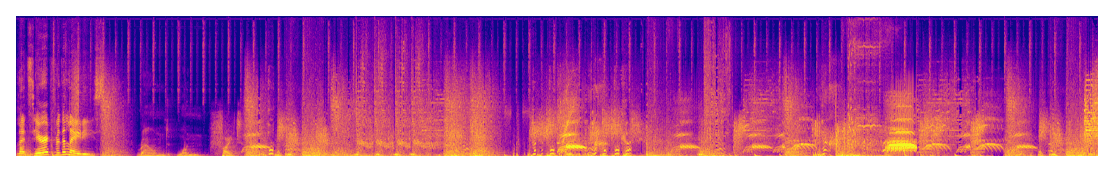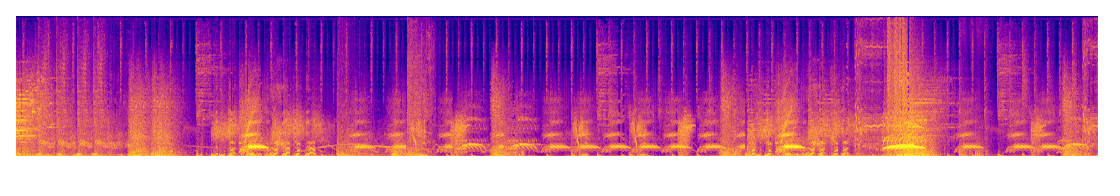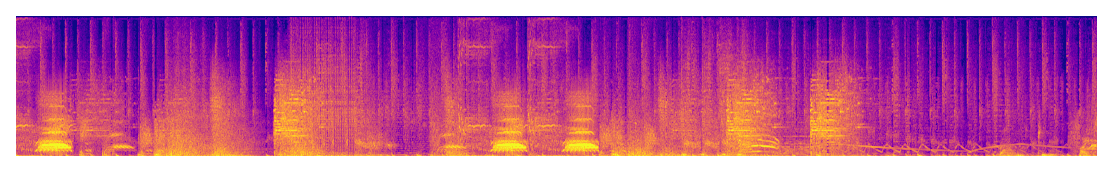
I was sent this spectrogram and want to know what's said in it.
Let's hear it for the ladies. Round one. Fight! Ha ha ha! Round two. Fight!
